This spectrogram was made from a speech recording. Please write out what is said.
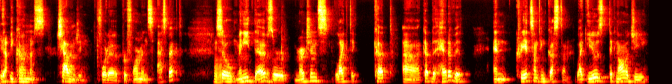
yeah. it becomes challenging for the performance aspect. Mm-hmm. So many devs or merchants like to cut uh, cut the head of it and create something custom, like use technology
